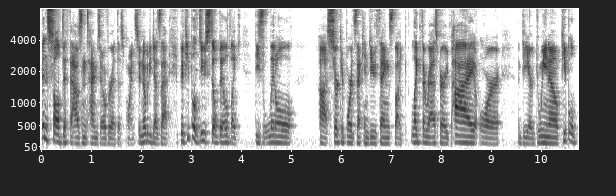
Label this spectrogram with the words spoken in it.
been solved a thousand times over at this point. So nobody does that. But people do still build like these little uh, circuit boards that can do things like like the Raspberry Pi or the Arduino. People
